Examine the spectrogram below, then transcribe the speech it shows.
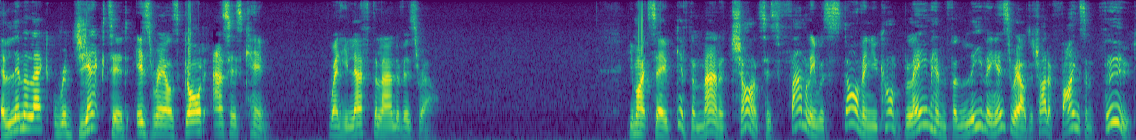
Elimelech rejected Israel's God as his king when he left the land of Israel. You might say, give the man a chance. His family was starving. You can't blame him for leaving Israel to try to find some food.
